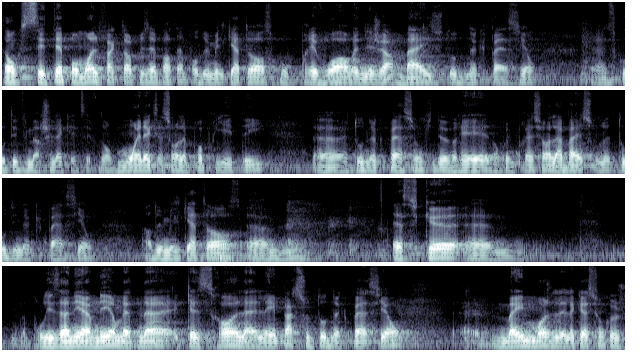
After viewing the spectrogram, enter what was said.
Donc, c'était pour moi le facteur plus important pour 2014 pour prévoir une légère baisse du taux d'occupation euh, du côté du marché locatif. Donc, moins d'accession à la propriété, euh, taux d'occupation qui devrait, donc une pression à la baisse sur le taux d'inoccupation en 2014. Euh, est-ce que, pour les années à venir maintenant, quel sera l'impact sur le taux d'occupation? même moi, la question que je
